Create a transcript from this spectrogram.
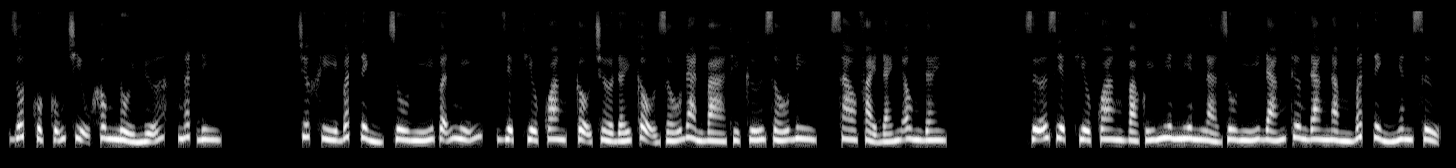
rốt cuộc cũng chịu không nổi nữa, ngất đi. Trước khi bất tỉnh, Du Hí vẫn nghĩ, Diệp Thiều Quang, cậu chờ đấy cậu giấu đàn bà thì cứ giấu đi, sao phải đánh ông đây? Giữa Diệp Thiều Quang và Quý Miên Miên là Du Hí đáng thương đang nằm bất tỉnh nhân sự.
